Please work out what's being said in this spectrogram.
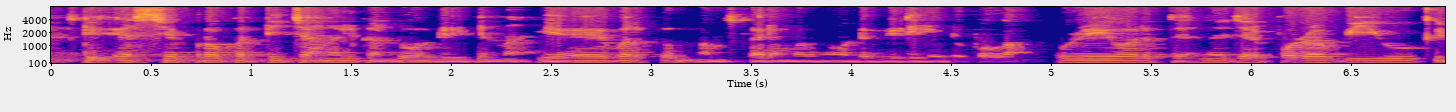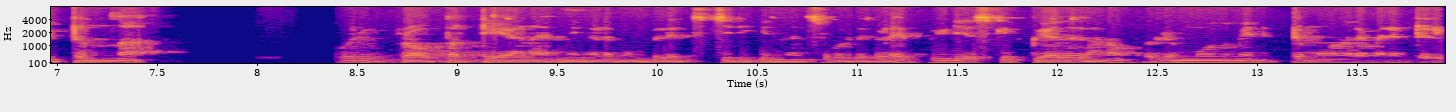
At S A property channel കണ്ടുകൊണ്ടിരിക്കുന്ന ഏവർക്കും നമസ്കാരം പറഞ്ഞുകൊണ്ട് വീഡിയോയിലോട്ട് പോകാം. പുഴയോരത്ത് എന്ന് വെച്ചാൽ പുഴ വ്യൂ കിട്ടുന്ന ഒരു പ്രോപ്പർട്ടിയാണ് നിങ്ങളുടെ മുമ്പിൽ എത്തിച്ചിരിക്കുന്നത്. സുഹൃത്തുക്കളെ വീഡിയോ സ്കിപ്പ് ചെയ്ത് കാണും. ഒരു മൂന്ന് മിനിറ്റ് മൂന്നര മിനിറ്റിൽ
